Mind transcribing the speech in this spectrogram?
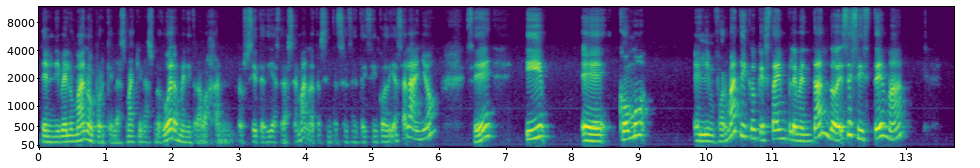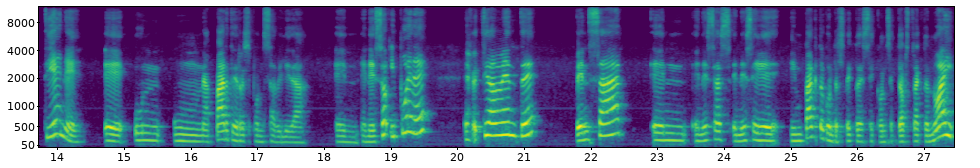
del nivel humano, porque las máquinas no duermen y trabajan los siete días de la semana, 365 días al año, ¿sí? Y cómo el informático que está implementando ese sistema tiene eh, una parte de responsabilidad en, eso y puede efectivamente pensar en, ese impacto con respecto a ese concepto abstracto. No hay,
